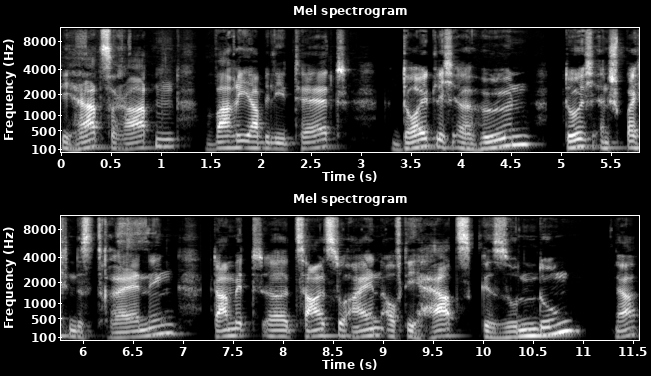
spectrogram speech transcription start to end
die Herzratenvariabilität deutlich erhöhen durch entsprechendes Training. Damit äh, zahlst du ein auf die Herzgesundung. Ja,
